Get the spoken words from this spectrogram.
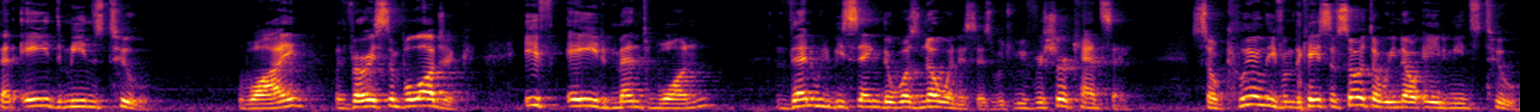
that aid means two. Why? With very simple logic. If aid meant one, then we'd be saying there was no witnesses, which we for sure can't say. So clearly, from the case of sota, we know aid means two.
